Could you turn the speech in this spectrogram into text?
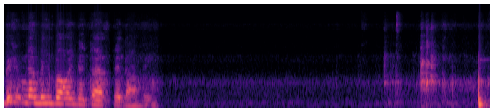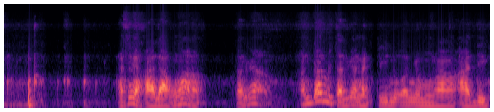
Bilib na bilib ako kay Duterte dati. Kasi akala ko nga, talaga, ang dami talaga nagtinuan yung mga adik.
